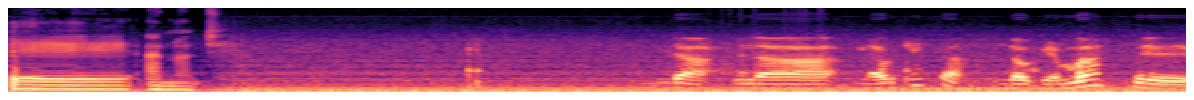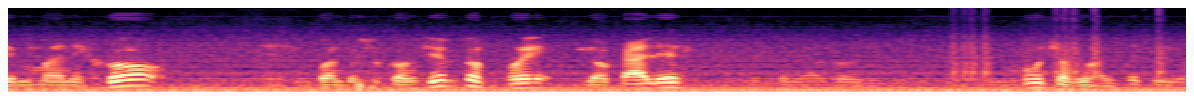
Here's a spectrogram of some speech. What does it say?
eh, anoche. Mira, la, la orquesta lo que más se manejó en cuanto a sus conciertos fue locales. Muchos ya te digo.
